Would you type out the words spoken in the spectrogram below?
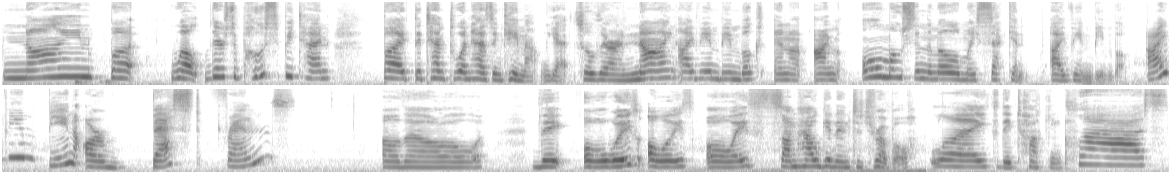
nine, but well, there's supposed to be ten, but the tenth one hasn't came out yet. So there are nine Ivy and Bean books, and I'm almost in the middle of my second Ivy and Bean book. Ivy and Bean are best friends, although they always, always, always somehow get into trouble. Like they talk in class.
